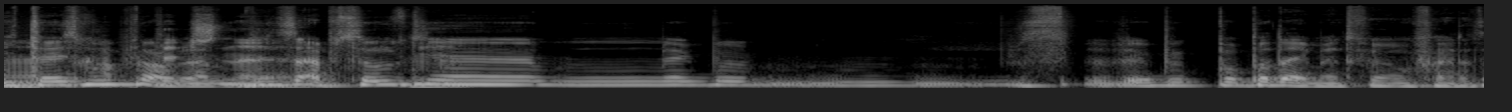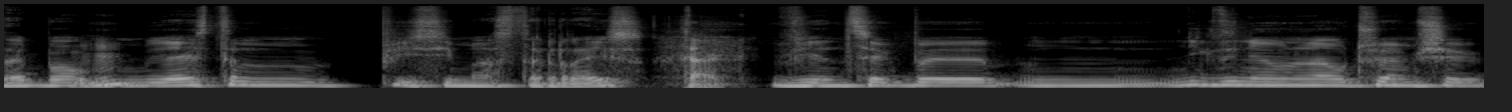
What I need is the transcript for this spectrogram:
I to jest mój problem, więc absolutnie Mhm. jakby, jakby po- podejmę twoją ofertę, bo Mhm. ja jestem PC Master Race, Tak. więc jakby mm, nigdy nie nauczyłem się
